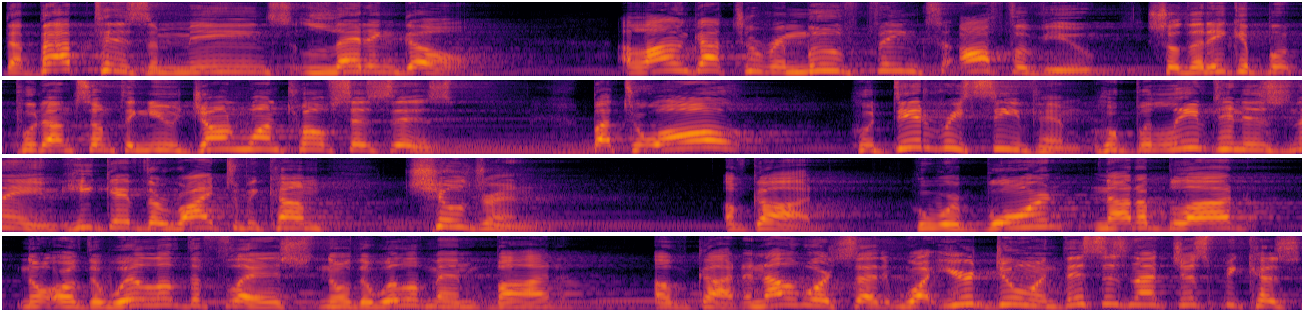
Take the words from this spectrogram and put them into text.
That baptism means letting go, allowing God to remove things off of you so that He can put on something new. John 1 12 says this, but to all who did receive Him, who believed in His name, He gave the right to become children of God, who were born not of blood, nor of the will of the flesh, nor the will of man, but of God. In other words, that what you're doing, this is not just because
